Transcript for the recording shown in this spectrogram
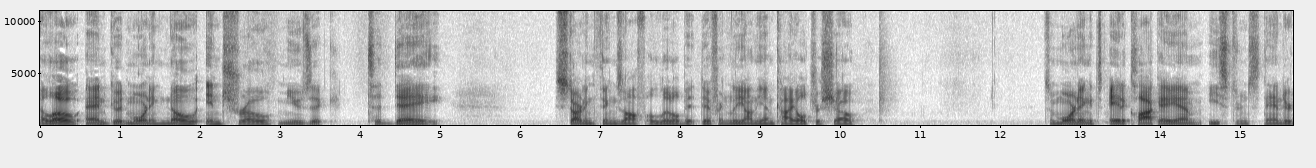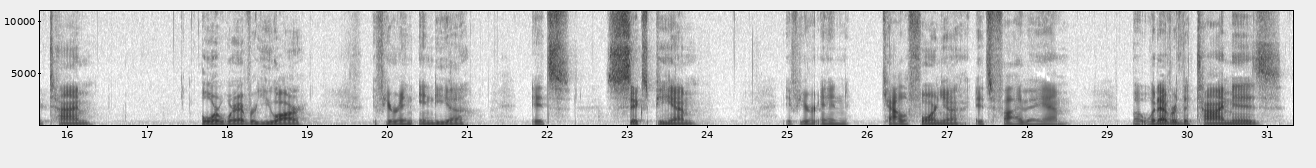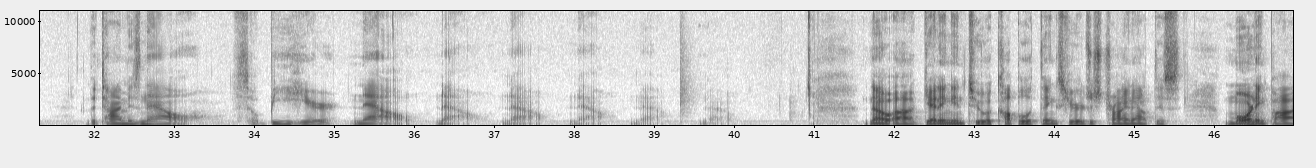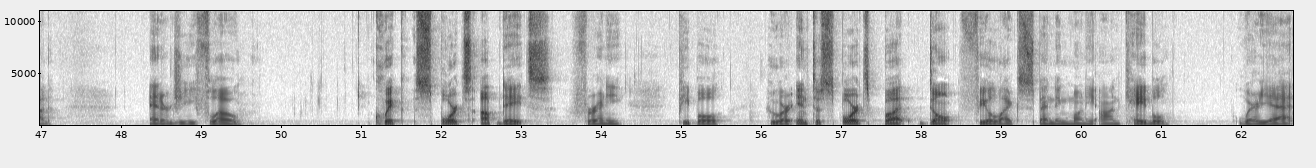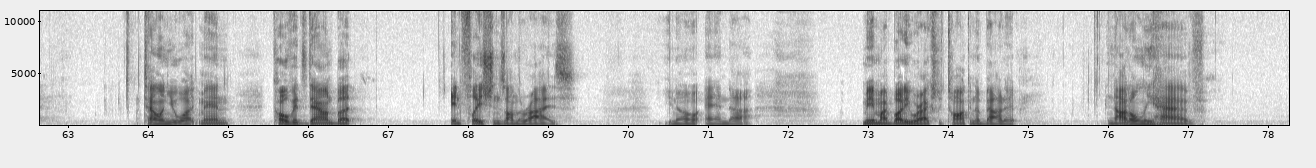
Hello and good morning. No intro music today. Starting things off a little bit differently on the MKI Ultra Show. It's a morning, it's 8 o'clock a.m. Eastern Standard Time, or wherever you are. If you're in India, it's 6 p.m. If you're in California, it's 5 a.m. But whatever the time is, the time is now. So be here now, now, now, now, now, now. No, uh, getting into a couple of things here, just trying out this morning pod energy flow. Quick sports updates for any people who are into sports but don't feel like spending money on cable. Where you at? Telling you what, man, COVID's down, but inflation's on the rise. You know, and uh, me and my buddy were actually talking about it. Not only have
